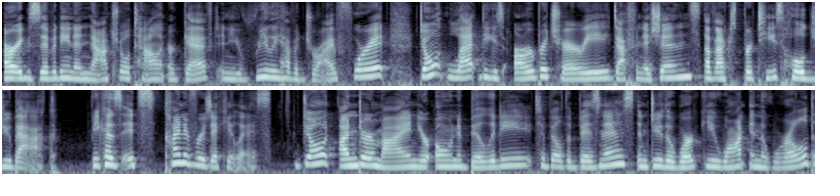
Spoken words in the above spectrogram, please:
are exhibiting a natural talent or gift and you really have a drive for it, don't let these arbitrary definitions of expertise hold you back because it's kind of ridiculous. Don't undermine your own ability to build a business and do the work you want in the world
